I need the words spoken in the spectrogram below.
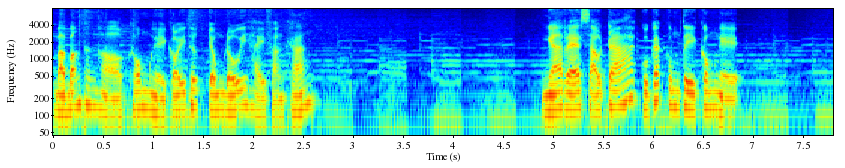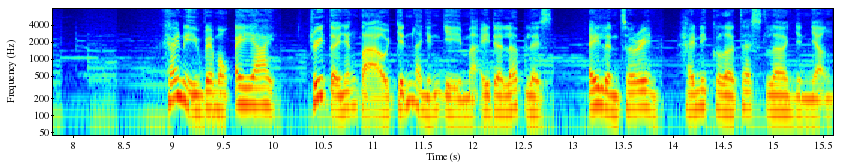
mà bản thân họ không hề có ý thức chống đối hay phản kháng. Ngã rẽ xảo trá của các công ty công nghệ Khái niệm về một AI Trí tuệ nhân tạo chính là những gì mà Ada Lovelace, Alan Turing hay Nikola Tesla nhìn nhận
